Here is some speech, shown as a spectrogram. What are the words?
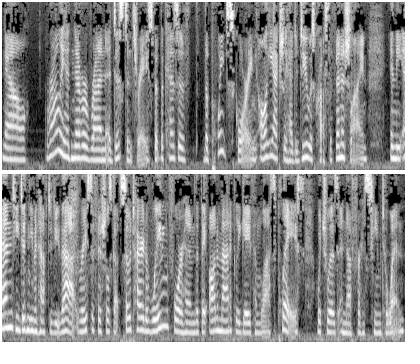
Now, Rowley had never run a distance race, but because of the point scoring, all he actually had to do was cross the finish line. In the end, he didn't even have to do that. Race officials got so tired of waiting for him that they automatically gave him last place, which was enough for his team to win.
